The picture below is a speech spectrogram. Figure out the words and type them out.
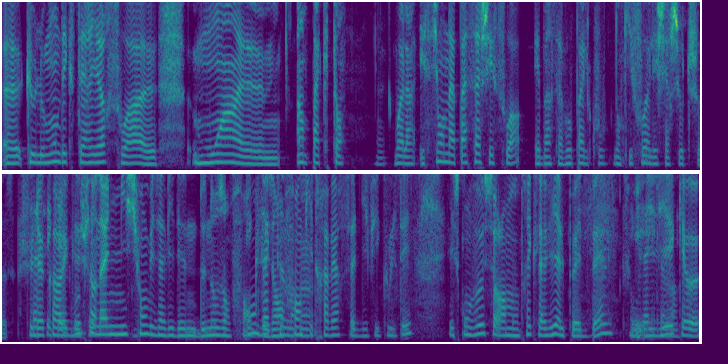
que le monde extérieur soit moins impactant voilà. Et si on n'a pas ça chez soi, eh ben ça vaut pas le coup. Donc il faut aller chercher autre chose. Je suis d'accord avec vous. on a une mission vis-à-vis de, nos enfants, des enfants qui mm. traversent cette difficulté. Et ce qu'on veut, c'est leur montrer que la vie, elle peut être belle. Que vous disiez que,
